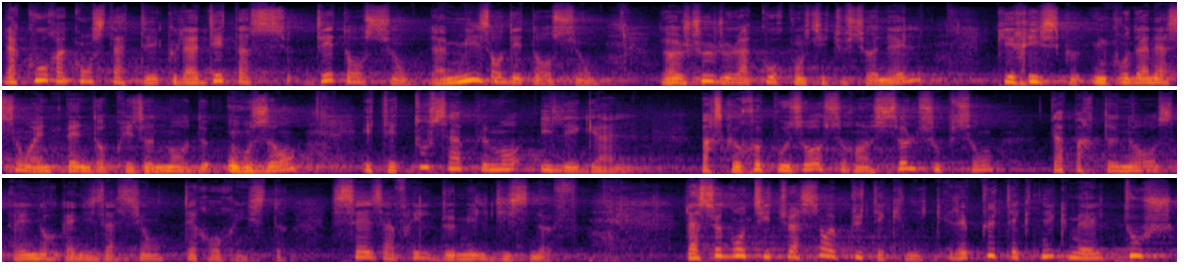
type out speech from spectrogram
la Cour a constaté que la détention, la mise en détention d'un juge de la Cour constitutionnelle qui risque une condamnation à une peine d'emprisonnement de 11 ans était tout simplement illégale parce que reposant sur un seul soupçon d'appartenance à une organisation terroriste. 16 avril 2019. La seconde situation est plus technique. Elle est plus technique, mais elle touche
